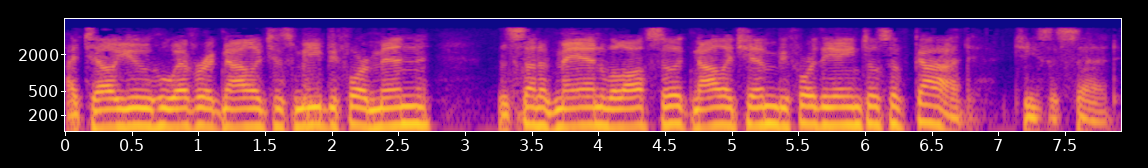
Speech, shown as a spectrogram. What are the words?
I tell you, whoever acknowledges me before men, the Son of Man will also acknowledge him before the angels of God, Jesus said.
